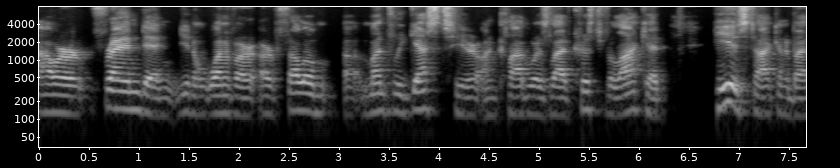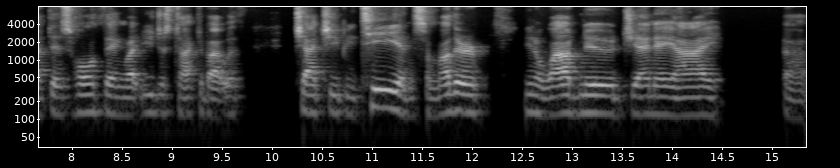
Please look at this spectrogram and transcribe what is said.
our friend and you know one of our, our fellow uh, monthly guests here on cloud wars live christopher Lochhead, he is talking about this whole thing what you just talked about with chat gpt and some other you know wild new gen ai uh,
